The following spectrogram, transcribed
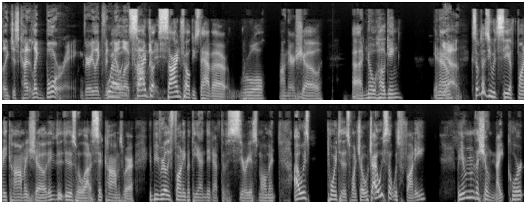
like just kind of like boring, very like vanilla well, Seinfeld. Seinfeld used to have a rule on their show: uh, no hugging. You know, yeah. sometimes you would see a funny comedy show. They do this with a lot of sitcoms where it'd be really funny, but at the end they'd have to have a serious moment. I always point to this one show, which I always thought was funny. But you remember the show Night Court?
